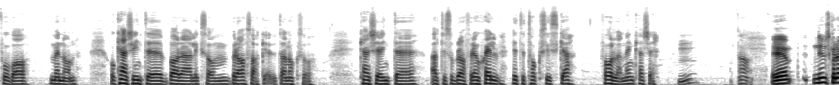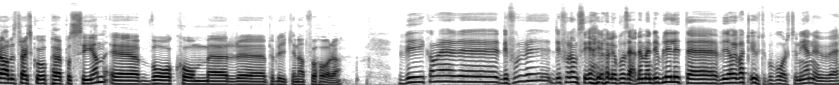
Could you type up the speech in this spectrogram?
få vara med någon. Och kanske inte bara liksom bra saker utan också kanske inte alltid så bra för en själv. Lite toxiska förhållanden kanske. Mm. Ja. Eh, nu ska du alldeles strax gå upp här på scen. Eh, vad kommer eh, publiken att få höra? Vi kommer, eh, det får, vi, det får de se, jag höll på att säga. Nej, men det blir lite, vi har ju varit ute på vårturné nu eh,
